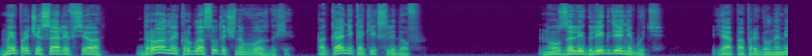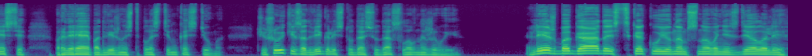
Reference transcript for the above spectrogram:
«Мы прочесали все. Дроны круглосуточно в воздухе. Пока никаких следов». Ну, залегли где-нибудь. Я попрыгал на месте, проверяя подвижность пластин костюма. Чешуйки задвигались туда-сюда, словно живые. Лишь бы гадость, какую нам снова не сделали,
